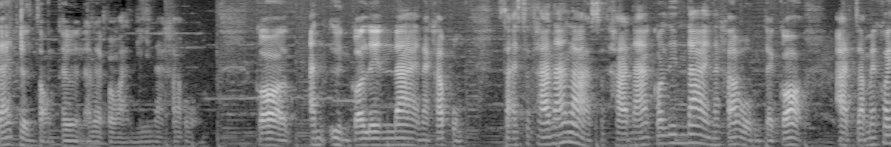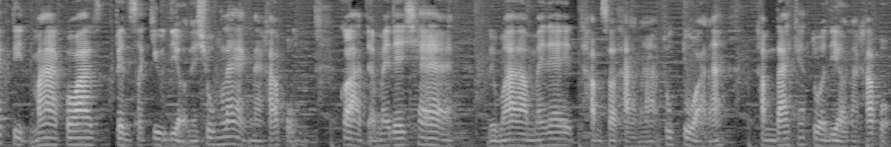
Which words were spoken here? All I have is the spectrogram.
ได้เทิร์น2เทิร์นอะไรประมาณนี้นะครับผมก็อันอื่นก็เล่นได้นะครับผมสายสถานะหล่ะสถานะก็เล่นได้นะครับผมแต่ก็อาจจะไม่ค่อยติดมากเพราะว่าเป็นสกิลเดี่ยวในช่วงแรกนะครับผมก็อาจจะไม่ได้แช่ หรือว่าไม่ได้ทำสถานะทุกตัวนะทำได้แค่ตัวเดียวนะครับผม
